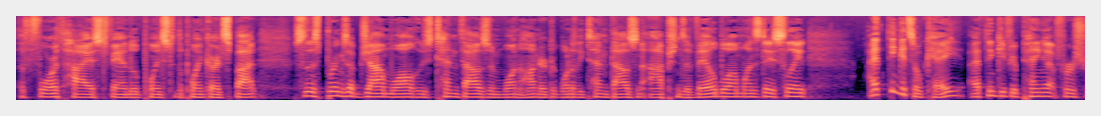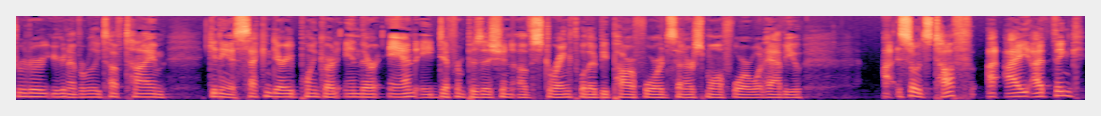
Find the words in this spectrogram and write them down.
the fourth highest FanDuel points to the point guard spot. So this brings up John Wall, who's 10,100, one of the 10,000 options available on Wednesday's slate. I think it's okay. I think if you're paying up for a shooter, you're going to have a really tough time getting a secondary point guard in there and a different position of strength, whether it be power forward, center, small forward, what have you. So it's tough. I, I, I think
